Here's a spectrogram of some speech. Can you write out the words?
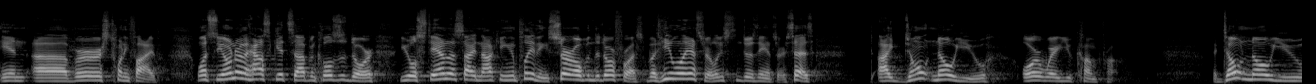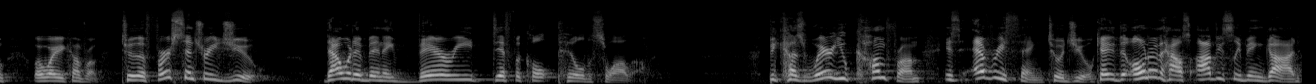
in uh, verse 25. Once the owner of the house gets up and closes the door, you will stand outside knocking and pleading, Sir, open the door for us. But he will answer, listen to his answer. It says, I don't know you or where you come from. I don't know you or where you come from. To the first century Jew, that would have been a very difficult pill to swallow. Because where you come from is everything to a Jew. Okay, the owner of the house, obviously being God,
